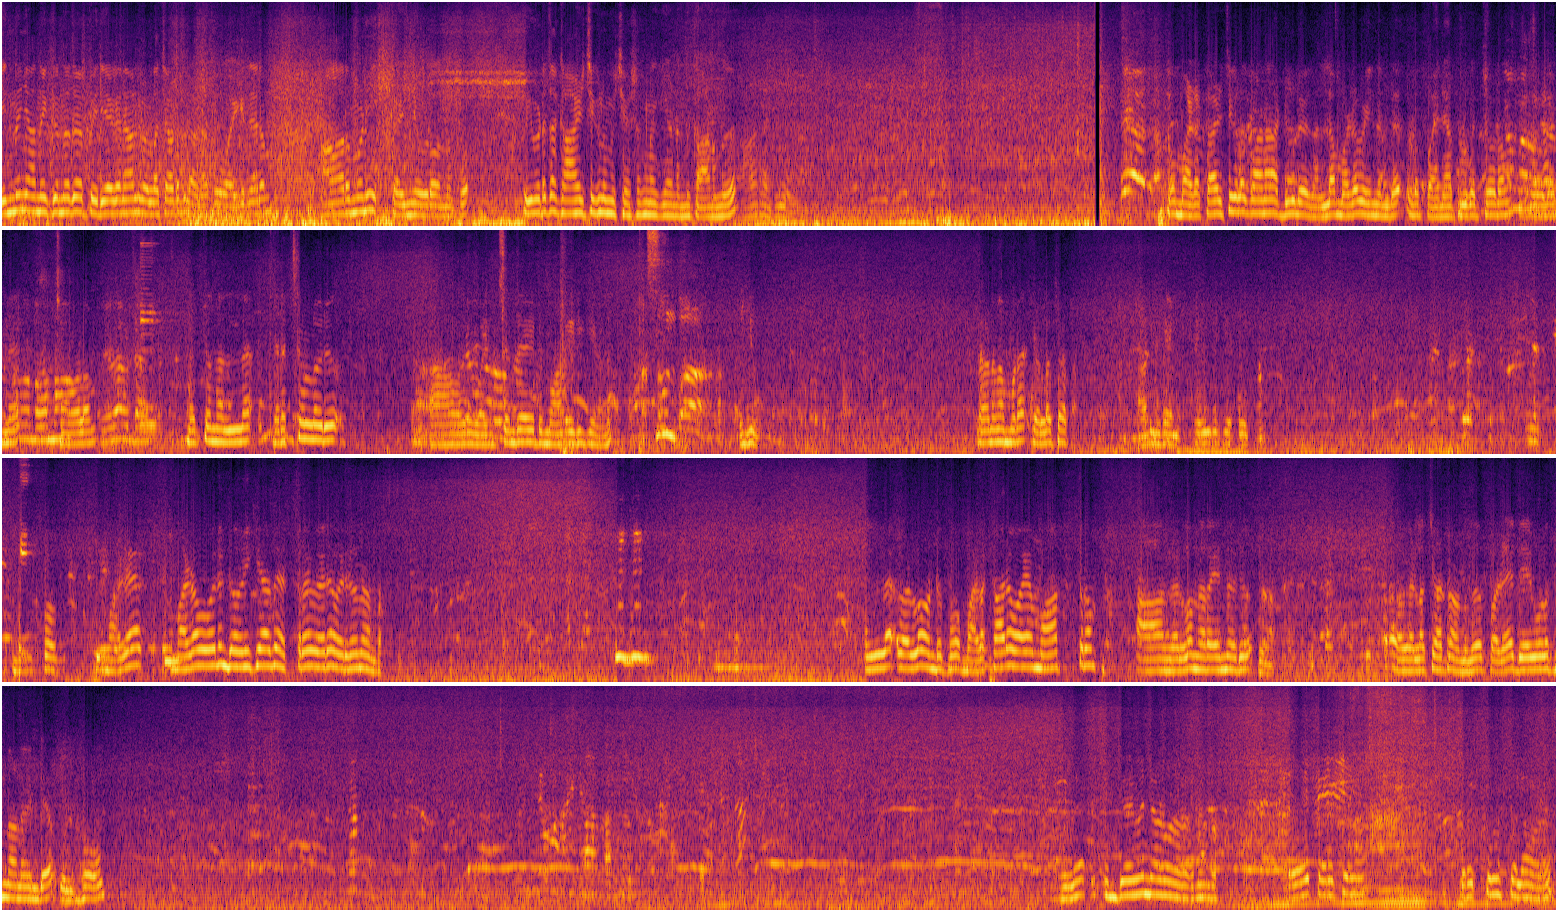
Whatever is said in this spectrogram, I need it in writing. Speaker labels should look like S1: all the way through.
S1: ഇന്ന് ഞാൻ നിൽക്കുന്നത് പെരിയകനാൽ വെള്ളച്ചാട്ടത്തിലാണ്. അപ്പോൾ വൈകുന്നേരം ആറു മണി കഴിഞ്ഞ് ഇവിടെ വന്നപ്പോൾ ഇവിടുത്തെ കാഴ്ചകളും വിശേഷങ്ങളൊക്കെയാണ് ഇന്ന് കാണുന്നത്. അപ്പോൾ മഴക്കാഴ്ചകളൊക്കെ കാണാൻ അടിപൊളിയാണ് നല്ല മഴ പെയ്യുന്നുണ്ട്. ഇവിടെ പൈനാപ്പിൾ കച്ചവടം അതുപോലെ തന്നെ ചോളം ഇതൊക്കെ നല്ല തിരക്കുള്ളൊരു ഒരു വഴിച്ചന്തയായിട്ട് മാറിയിരിക്കുകയാണ്. അയ്യോ. ഇതാണ് നമ്മുടെ വെള്ളച്ചാട്ടം. മഴ മഴ പോലും ഗവനിക്കാതെ എത്ര പേരെ വരുന്നുണ്ടോ? നല്ല വെള്ളമുണ്ട്. ഇപ്പോൾ മഴക്കാലമായാൽ മാത്രം വെള്ളം നിറയുന്ന ഒരു വെള്ളച്ചാട്ടമാണിത് പഴയ ദേവികുളത്തു നിന്നാണ് ഇതിന്റെ ഉത്ഭവം. എൻജോയ്മെന്റ് ആണ് നടക്കുന്നുണ്ട്? കുറേ തിരക്കുന്ന തിരക്കുന്ന സ്ഥലമാണ്.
